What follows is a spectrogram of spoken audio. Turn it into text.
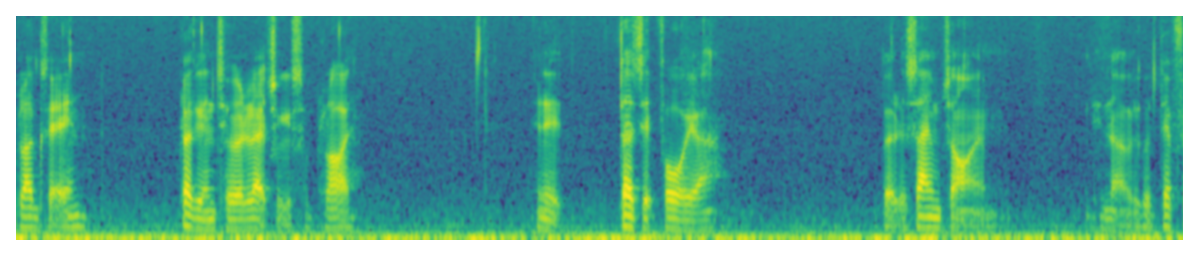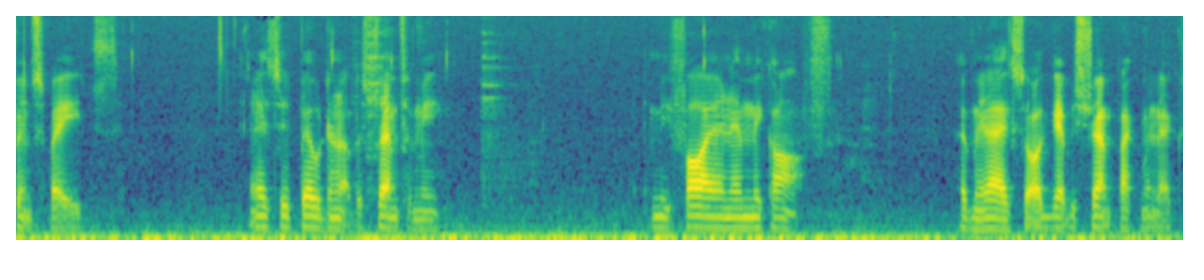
plugs it in, plug it into an electric supply, and it does it for you. But at the same time, you know, you've got different speeds. And it's just building up the strength for me. Me thigh and my calf. Of my legs so I can get my strength back in my legs.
